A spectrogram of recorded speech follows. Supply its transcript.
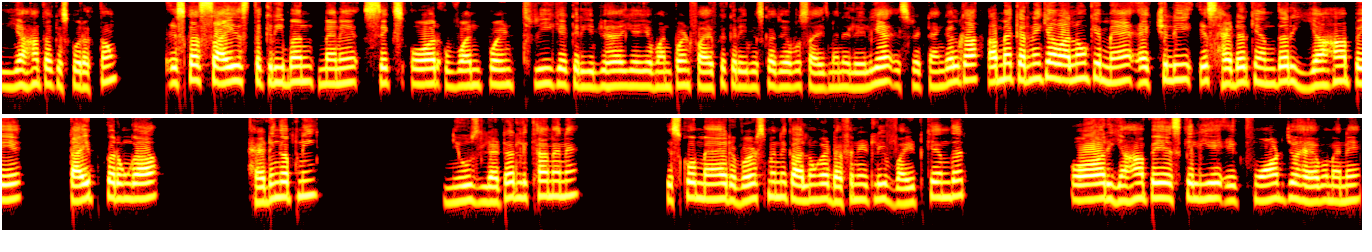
यहाँ तक इसको रखता हूँ। इसका साइज़ तकरीबन मैंने सिक्स और 1.3 के करीब जो है, ये ये 1.5 के करीब इसका जो है, वो साइज़ मैंने ले लिया है इस रेक्टेंगल का। अब मैं करने क्या वाला हूँ कि मैं एक्चुअली इस हेडर के अंदर यहाँ पे टाइप करूँगा हेडिंग अपनी न्यूज़ लेटर लिखा है मैंने। इसको मैं रिवर्स में निकालूँगा डेफिनेटली वाइट के अंदर। और यहाँ पे इसके लिए एक फॉन्ट जो है, वो मैंने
